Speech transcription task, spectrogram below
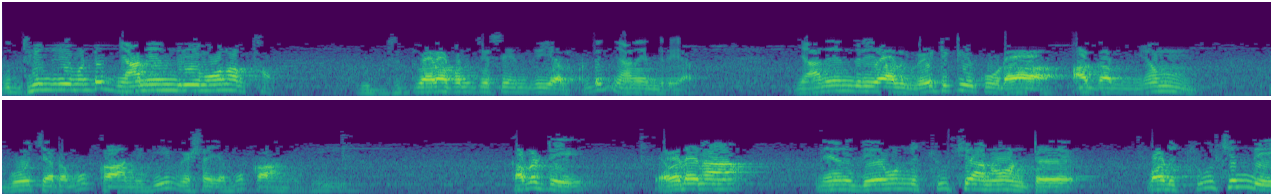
బుద్ధీంద్రియం అంటే జ్ఞానేంద్రియము అని అర్థం. బుద్ధి ద్వారా పనిచేసే ఇంద్రియాలు అంటే జ్ఞానేంద్రియాలు. జ్ఞానేంద్రియాలు వేటికి కూడా అగమ్యం గోచరము కానిది విషయము కానిది. కాబట్టి ఎవడైనా నేను దేవుణ్ణి చూశాను అంటే వాడు చూచింది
